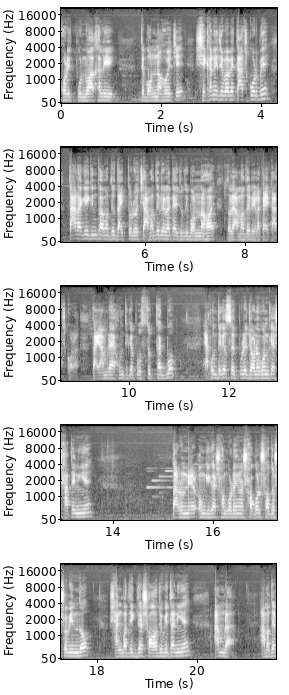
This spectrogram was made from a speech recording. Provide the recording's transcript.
ফরিদপুর ফরিদপুর নোয়াখালীতে বন্যা হয়েছে, সেখানে যেভাবে কাজ করবে, তার আগে কিন্তু আমাদের দায়িত্ব রয়েছে আমাদের এলাকায় যদি বন্যা হয়, তাহলে আমাদের এলাকায় কাজ করা। তাই আমরা এখন থেকে প্রস্তুত থাকব। এখন থেকে সৈয়দপুরের জনগণকে সাথে নিয়ে তারুণ্যের অঙ্গীকার সংগঠনের সকল সদস্যবৃন্দ, সাংবাদিকদের সহযোগিতা নিয়ে আমরা আমাদের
